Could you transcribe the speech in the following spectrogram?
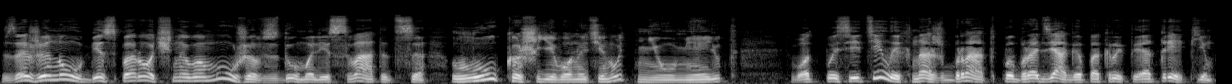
за жену беспорочного мужа вздумали свататься, лукаш его натянуть не умеют. Вот посетил их наш брат-побродяга, покрытый отрепьем,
